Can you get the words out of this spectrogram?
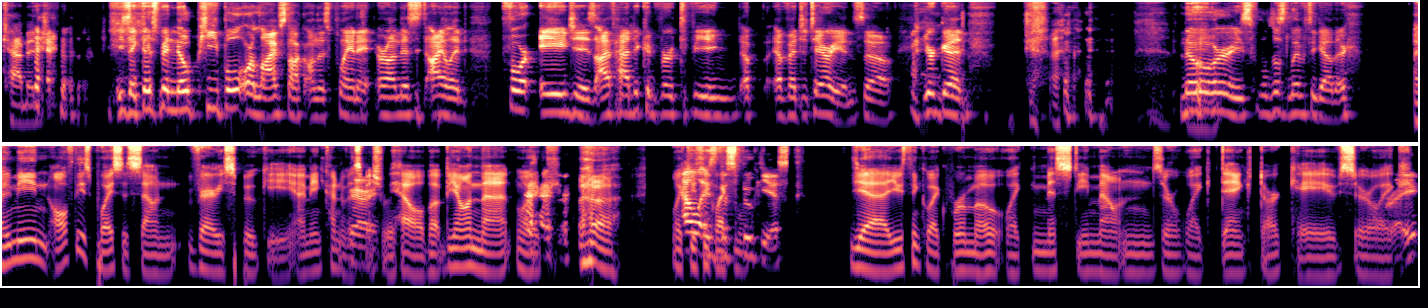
cabbage. He's like, there's been no people or livestock on this planet or on this island for ages. I've had to convert to being a, a vegetarian, so you're good. No worries. We'll just live together. I mean, all of these places sound very spooky. I mean, kind of Very. especially hell, but beyond that, like, uh, like you Hell think is like the spookiest. yeah, you think like remote, like misty mountains or like dank, dark caves or like right?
